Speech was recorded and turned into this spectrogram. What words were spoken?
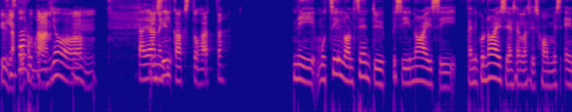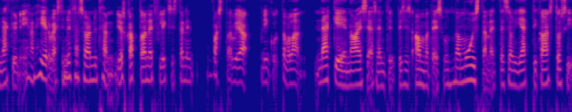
Kyllä siis puhutaan. Varmaan, joo. Mm. Tai ainakin niin 2000. Niin, mutta silloin sen tyyppisiä naisia, tai niin kuin naisia sellaisissa hommissa ei näkynyt ihan hirveästi. Nythän se on, nythän, jos katsoo Netflixistä, niin vastaavia niin kuin tavallaan näkee naisia sen tyyppisissä ammateissa, mutta mä muistan, että se on jätti myös tosi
